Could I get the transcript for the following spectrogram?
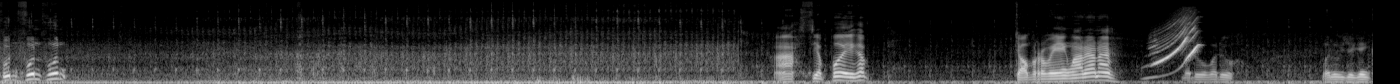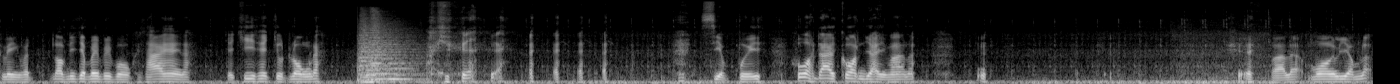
ฝุ่นฝุ่นฝุ่นอะเสียบเป้ยครับ จอบระเวงมาแล้วนะ ดูมาดู มาดูจะเกรงเกรงๆรอบนี้จะไม่ไปโบกท้ายให้นะ จะชี้ให้จุดลงนะ เสียบปืยเพราะว่าได้ก้อนใหญ่มานะมาแล้วมองเหลี่ยมแล้ว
